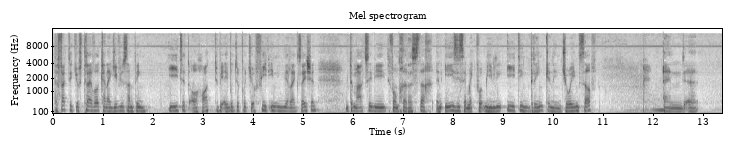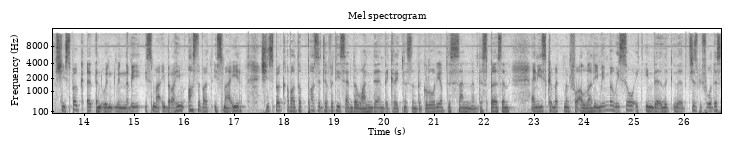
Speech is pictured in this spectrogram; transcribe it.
The fact that you've traveled, can I give you something heated or hot to be able to put your feet in, in relaxation? Te maak sy die vir gerustig and easy, sy maak vir hom eating, drink and enjoy himself. And uh, she spoke, uh, and when, when Nabi Isma Ibrahim asked about Ismail, she spoke about the positivities and the wonder and the greatness and the glory of the son of this person and his commitment for Allah. Remember, we saw it in the, the, the just before this,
